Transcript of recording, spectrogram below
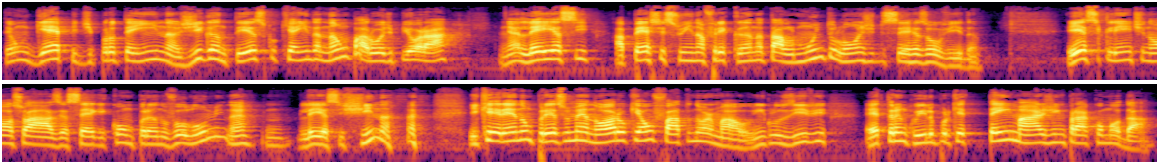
tem um gap de proteína gigantesco que ainda não parou de piorar, né? leia-se a peste suína africana está muito longe de ser resolvida. Esse cliente nosso, a Ásia, segue comprando volume, né? leia-se China, e querendo um preço menor, o que é um fato normal. Inclusive, é tranquilo porque tem margem para acomodar.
